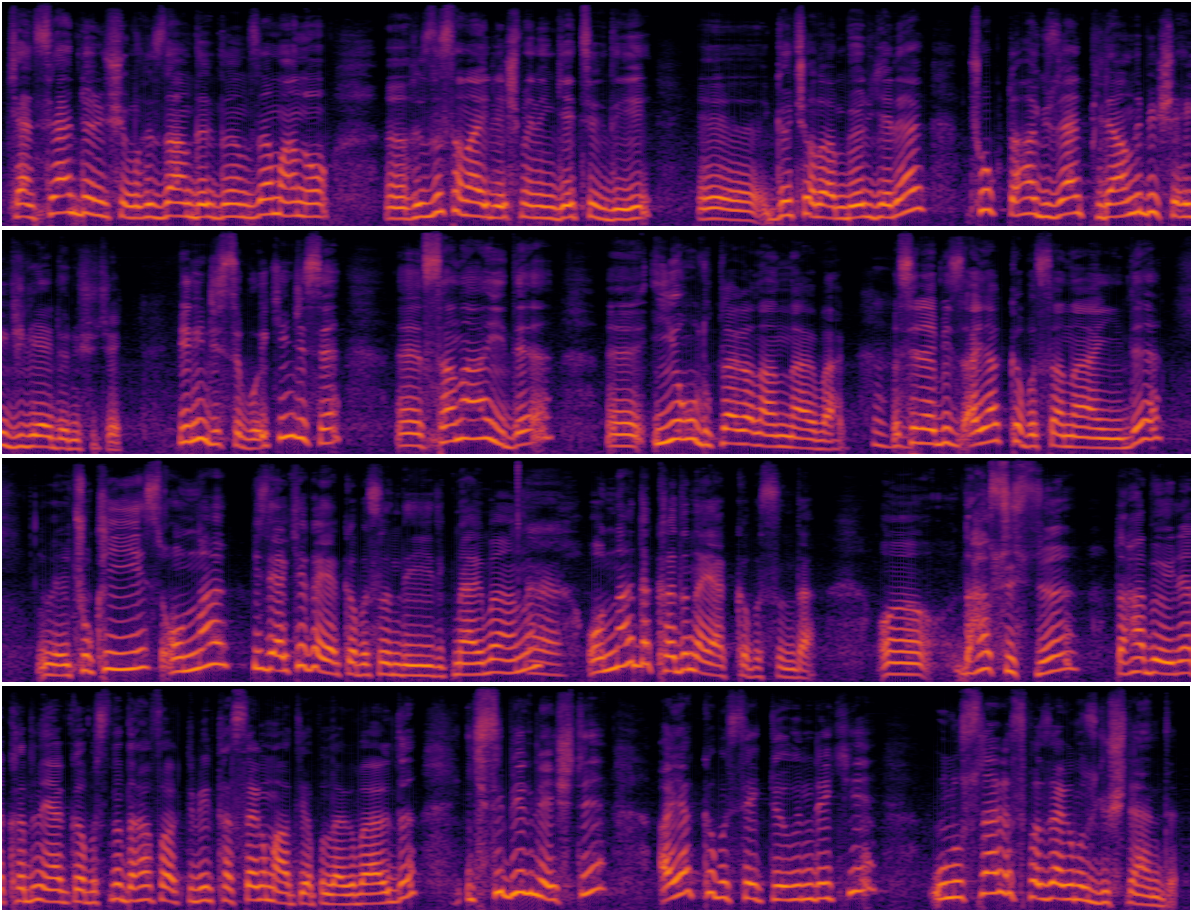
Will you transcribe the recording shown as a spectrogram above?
Kentsel dönüşümü hızlandırdığım zaman o hızlı sanayileşmenin getirdiği e, göç alan bölgeler çok daha güzel planlı bir şehirciliğe dönüşecek. Birincisi bu. İkincisi e, sanayide e, iyi oldukları alanlar var. Mesela biz ayakkabı sanayide e, çok iyiyiz. Onlar biz erkek ayakkabısında iyiydik Merve Hanım. Evet. Onlar da kadın ayakkabısında. Daha süslü, daha böyle kadın ayakkabısında daha farklı bir tasarım altyapıları vardı. İkisi birleşti. Ayakkabı sektöründeki uluslararası pazarımız güçlendi.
